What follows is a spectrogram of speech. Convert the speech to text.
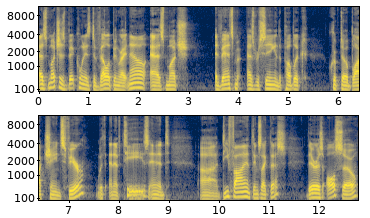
as much as Bitcoin is developing right now, as much advancement as we're seeing in the public crypto blockchain sphere, with NFTs and uh, DeFi and things like this. There is also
